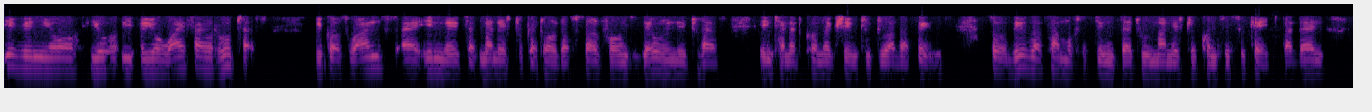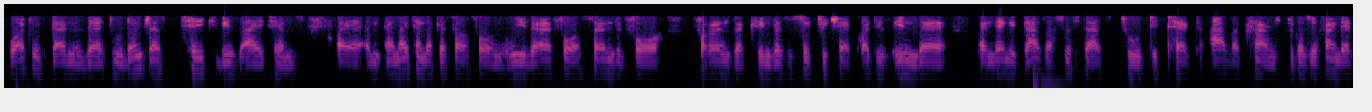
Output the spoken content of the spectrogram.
even your your your Wi-Fi routers because once uh, inmates have managed to get hold of cell phones, they will need to have internet connection to do other things. So these are some of the things that we managed to confiscate. But then what we've done is that we don't just take these items, uh, an, an item like a cell phone, we therefore send it for forensic investigation to check what is in there and then it does assist us to detect other crimes because you find that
